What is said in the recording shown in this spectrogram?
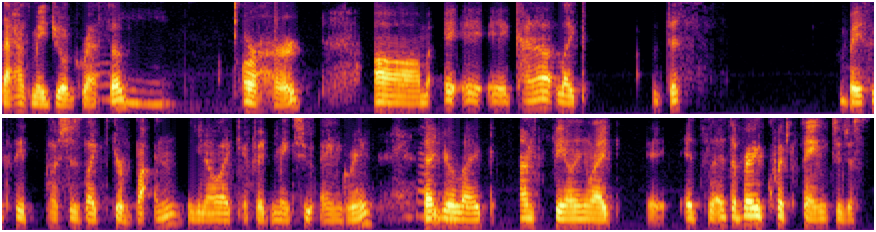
that has made you aggressive Right. or hurt. Um, it it, it kind of like this basically pushes like your button. You know, like if it makes you angry, that you're like I'm feeling like it, it's it's a very quick thing to just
